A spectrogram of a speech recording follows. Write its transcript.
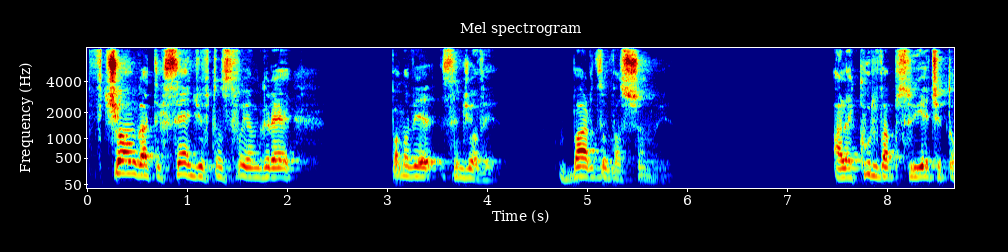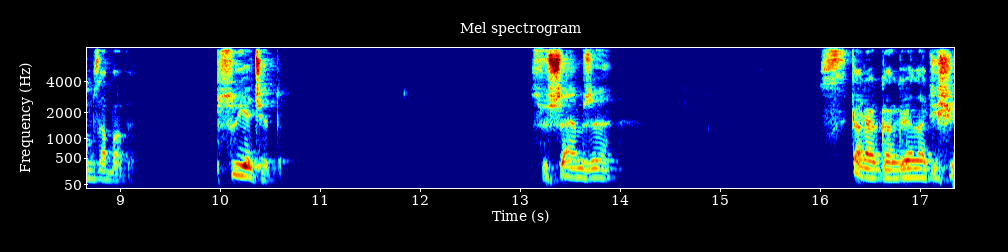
Wciąga tych sędziów w tą swoją grę. Panowie sędziowie, bardzo was szanuję. Ale kurwa psujecie tą zabawę. Psujecie to. Słyszałem, że stara gangrena gdzieś,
